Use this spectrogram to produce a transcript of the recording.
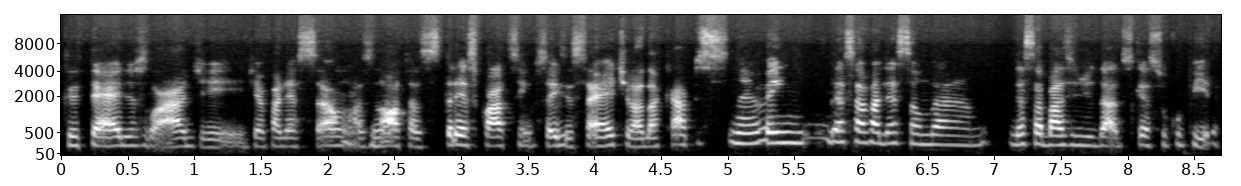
critérios lá de, de avaliação, as notas 3, 4, 5, 6 e 7 lá da CAPES, né, vem dessa avaliação da, dessa base de dados que é a Sucupira.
